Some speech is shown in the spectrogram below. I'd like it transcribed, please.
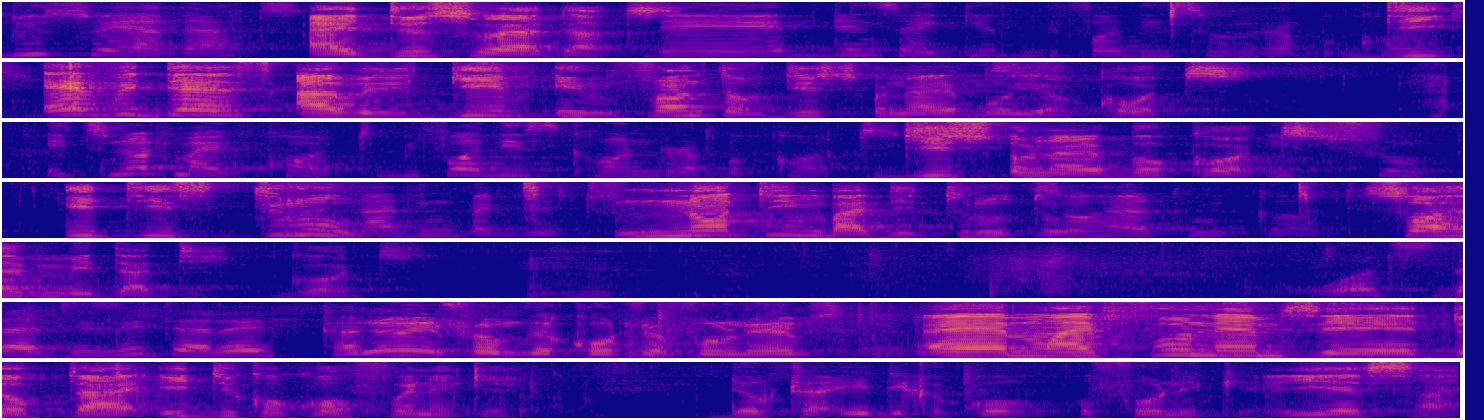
Do swear that I do swear that the evidence I give before this honorable court, the evidence I will give in front of this honorable your court, it's not my court, before this honorable court, this honorable court, is true. it is true. Nothing but the truth. Nothing but the truth. So oh. help me God. So help me, Daddy, God. What's that? Is it a red? Can you inform the court your full names? Uh, my full name is uh, Dr. Ijikoko Ofweneke. Dr. Idikoko Ofonike. Yes, sir.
